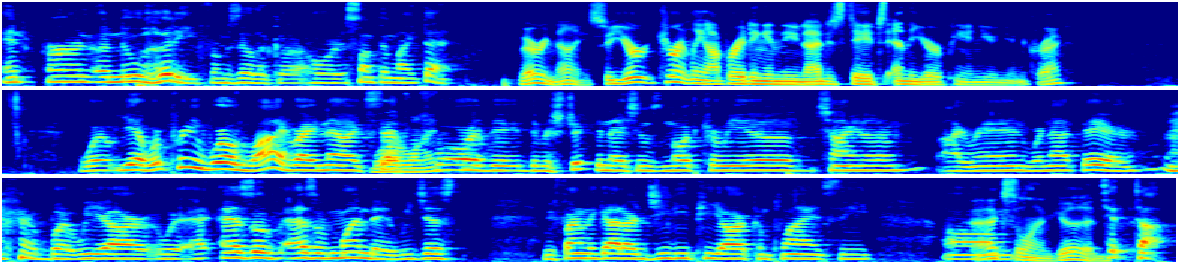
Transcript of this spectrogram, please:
and earn a new hoodie from Zilliqa or something like that. Very nice. So you're currently operating in the United States and the European Union, correct? We're, yeah, we're pretty worldwide right now, except Worldwide? for the, the restricted nations, North Korea, China, Iran. We're not there, but we are. We're, as of as of Monday, we just we finally got our GDPR compliancy um, Excellent. Good. tip top.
